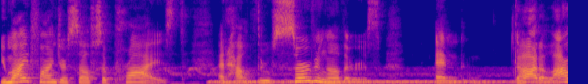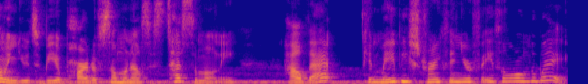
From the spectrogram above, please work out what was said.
You might find yourself surprised at how, through serving others and God allowing you to be a part of someone else's testimony, how that can maybe strengthen your faith along the way.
